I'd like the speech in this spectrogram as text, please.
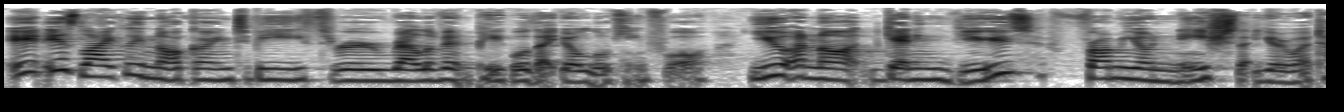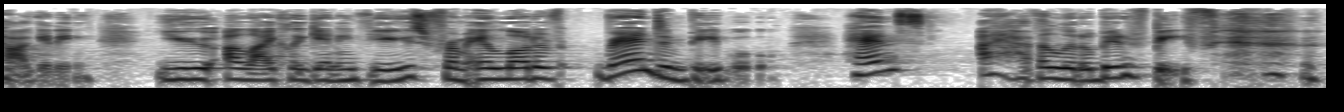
it is likely not going to be through relevant people that you're looking for. You are not getting views from your niche that you are targeting. You are likely getting views from a lot of random people. Hence, I have a little bit of beef.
